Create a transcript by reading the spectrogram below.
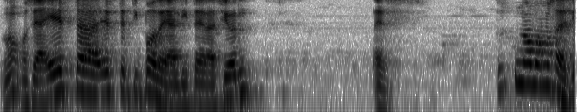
¿no? O sea, esta, este tipo de aliteración es, pues, no vamos a decir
